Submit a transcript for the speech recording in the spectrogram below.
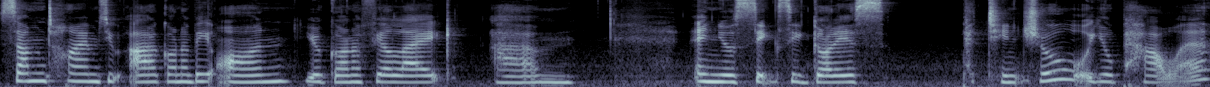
sometimes you are going to be on, you're going to feel like um, in your sexy goddess potential or your power.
